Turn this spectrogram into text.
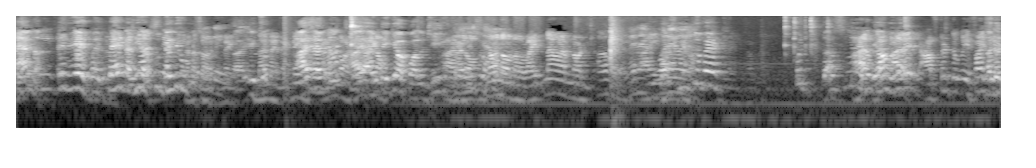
Anna. Hey, Pehta, Neha, to tell you. No, sorry. No, no, no. I, I, I take your apology. No, no, no. Right now, I'm not. Okay, whatever. But that's I'll come. I'll, after two, if I. Friday,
